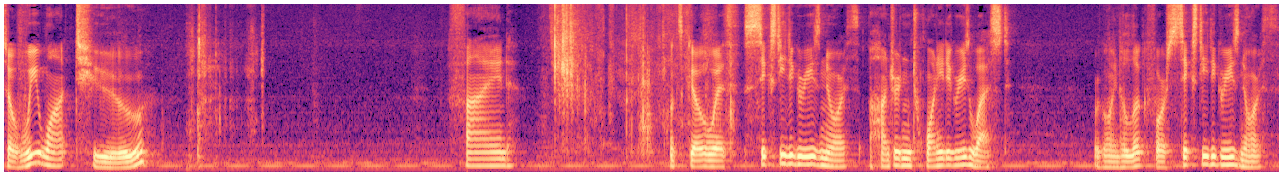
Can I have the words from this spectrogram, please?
So if we want to find, let's go with 60 degrees north, 120 degrees west. We're going to look for 60 degrees north,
